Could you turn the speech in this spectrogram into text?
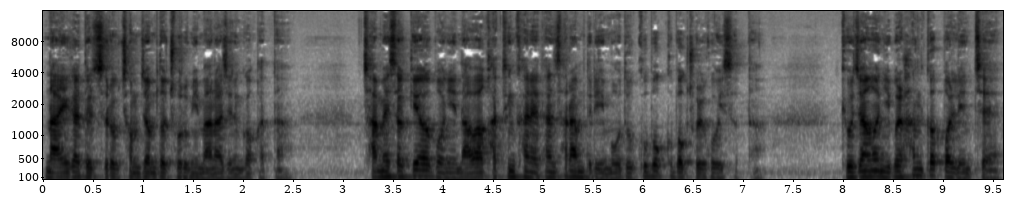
나이가 들수록 점점 더 졸음이 많아지는 것 같다. 잠에서 깨어보니 나와 같은 칸에 탄 사람들이 모두 꾸벅꾸벅 졸고 있었다. 교장은 입을 한껏 벌린 채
